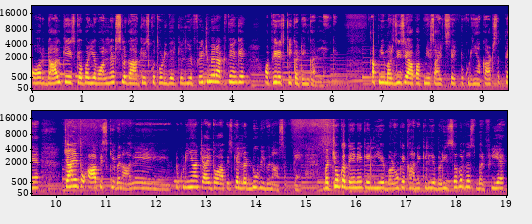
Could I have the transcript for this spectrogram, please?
और डाल के इसके ऊपर ये वॉलनट्स लगा के इसको थोड़ी देर के लिए फ्रिज में रख देंगे और फिर इसकी कटिंग कर लेंगे। अपनी मर्ज़ी से आप अपनी साइड से टुकड़ियाँ काट सकते हैं। चाहे तो आप इसकी बना लें टुकड़ियाँ, चाहे तो आप इसके लड्डू भी बना सकते हैं। बच्चों को देने के लिए, बड़ों के खाने के लिए बड़ी ज़बरदस्त बर्फ़ी है।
